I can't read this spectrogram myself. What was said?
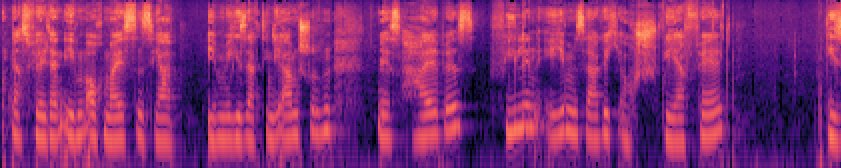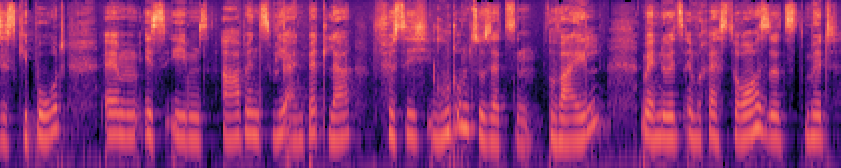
Und das fällt dann eben auch meistens, ja, eben wie gesagt, in die Abendstunden, weshalb es vielen eben, sage ich, auch schwer fällt, dieses Gebot ähm, ist eben abends wie ein Bettler für sich gut umzusetzen. Weil, wenn du jetzt im Restaurant sitzt mit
